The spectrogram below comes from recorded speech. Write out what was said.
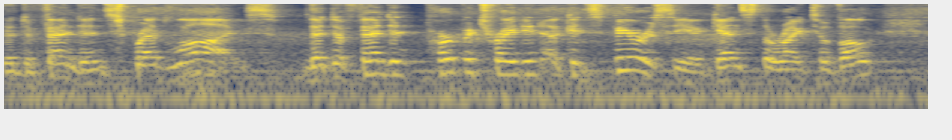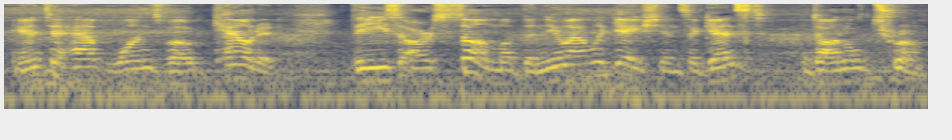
The defendant spread lies. The defendant perpetrated a conspiracy against the right to vote and to have one's vote counted. These are some of the new allegations against Donald Trump.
